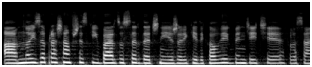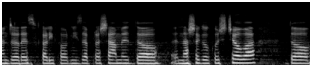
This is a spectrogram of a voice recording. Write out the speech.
A, no i zapraszam wszystkich bardzo serdecznie, jeżeli kiedykolwiek będziecie w Los Angeles, w Kalifornii, zapraszamy do naszego kościoła, do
